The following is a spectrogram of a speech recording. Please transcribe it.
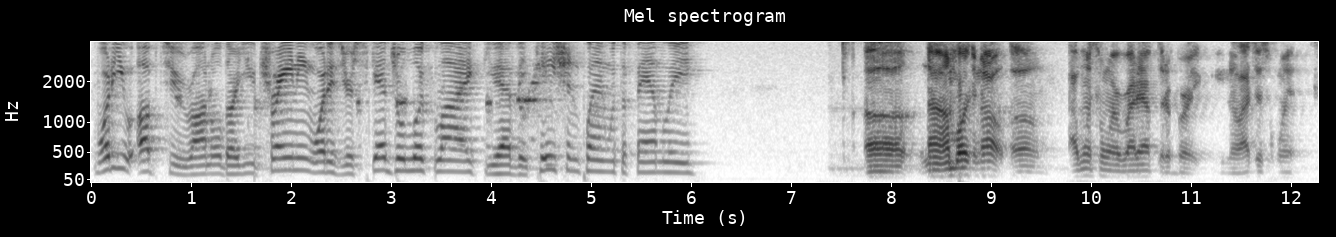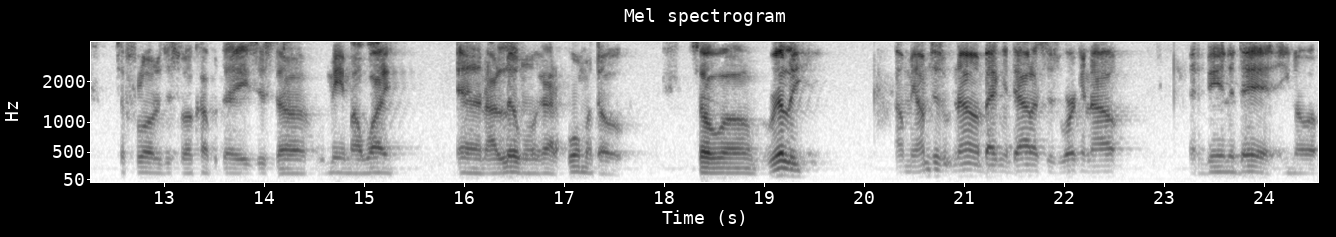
what are you up to, Ronald? Are you training? What does your schedule look like? Do you have vacation planned with the family? Uh, no, I'm working out. Um, I went somewhere right after the break. You know, I just went to Florida just for a couple days, just uh, with me and my wife, and our little one got a four month old. So um, really, I mean, I'm just now I'm back in Dallas, just working out and being a dad. You know,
